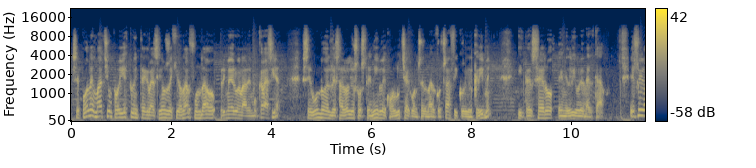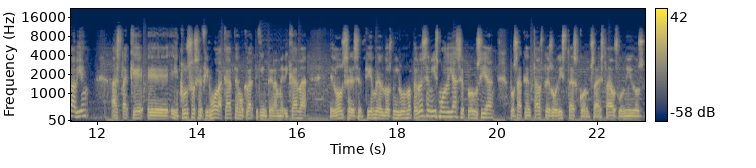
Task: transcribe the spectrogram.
se pone en marcha un proyecto de integración regional fundado primero en la democracia, segundo en el desarrollo sostenible con lucha contra el narcotráfico y el crimen, y tercero en el libre mercado. Eso iba bien hasta que eh, incluso se firmó la Carta Democrática Interamericana el 11 de septiembre del 2001, pero ese mismo día se producían los atentados terroristas contra Estados Unidos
